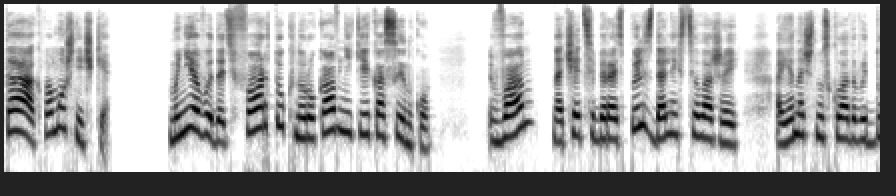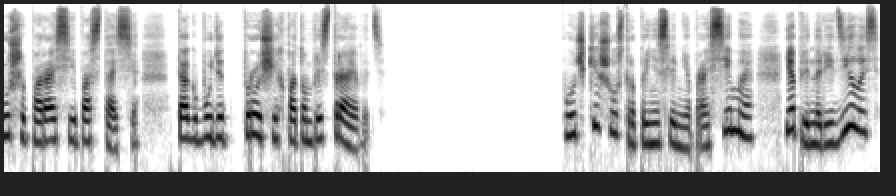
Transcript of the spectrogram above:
«Так, помощнички, мне выдать фартук, нарукавники и косынку. Вам начать собирать пыль с дальних стеллажей, а я начну складывать души по расе и по стасе. Так будет проще их потом пристраивать». Паучки шустро принесли мне просимое, я принарядилась,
